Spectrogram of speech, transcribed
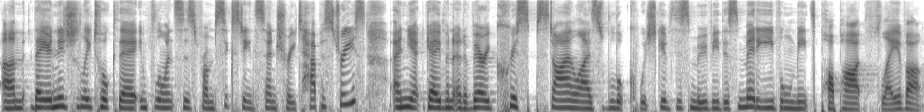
Um, they initially took their influences from 16th century tapestries and yet gave it a very crisp, stylized look, which gives this movie this medieval meets pop art flavor.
